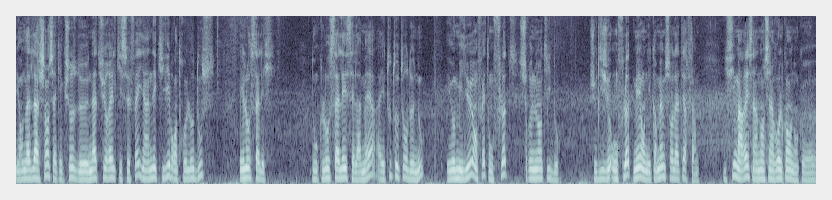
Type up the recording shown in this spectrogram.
Et on a de la chance, il y a quelque chose de naturel qui se fait. Il y a un équilibre entre l'eau douce et l'eau salée. Donc l'eau salée, c'est la mer, elle est tout autour de nous. Et au milieu, en fait, on flotte sur une lentille d'eau. Je dis je- on flotte, mais on est quand même sur la terre ferme. Ici, Marais, c'est un ancien volcan, donc euh,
